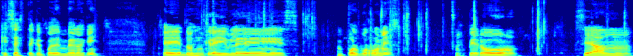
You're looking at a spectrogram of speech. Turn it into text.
que es este que pueden ver aquí. Eh, dos increíbles polvorrones. Espero sean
